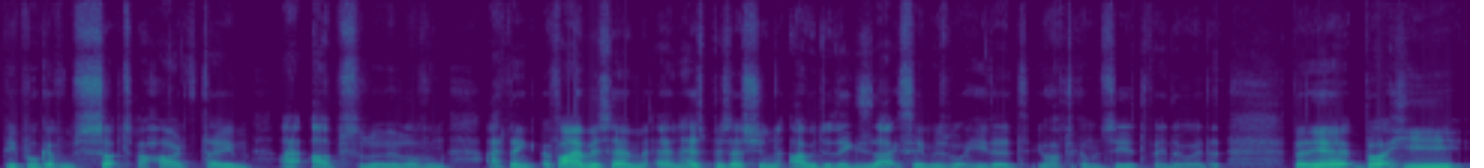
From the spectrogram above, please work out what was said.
People give him such a hard time. I absolutely love him. I think if I was him in his position, I would do the exact same as what he did. You'll have to come and see it to find out what he did. But yeah, but he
